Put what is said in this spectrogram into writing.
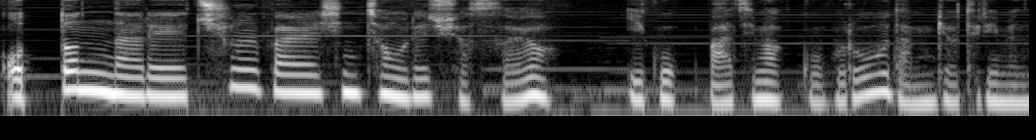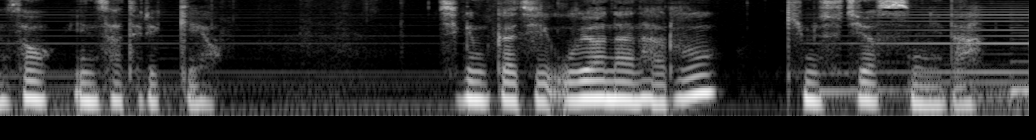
어떤 날에 출발 신청을 해주셨어요? 이 곡 마지막 곡으로 남겨드리면서 인사드릴게요. 지금까지 우연한 하루 김수지였습니다.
